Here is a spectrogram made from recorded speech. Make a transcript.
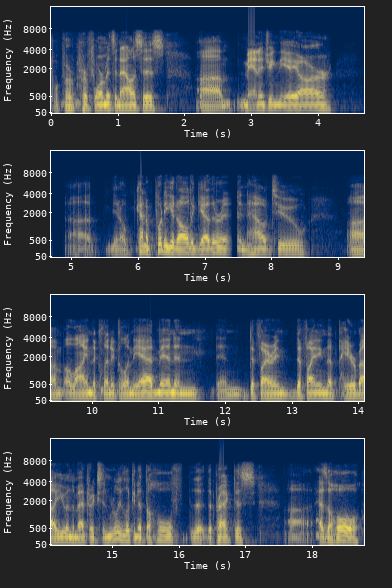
performance analysis, um, managing the AR, uh, you know, kind of putting it all together and, and how to um, align the clinical and the admin and and defining defining the payer value and the metrics and really looking at the whole the, the practice uh, as a whole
